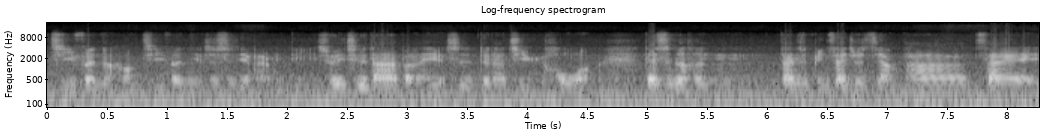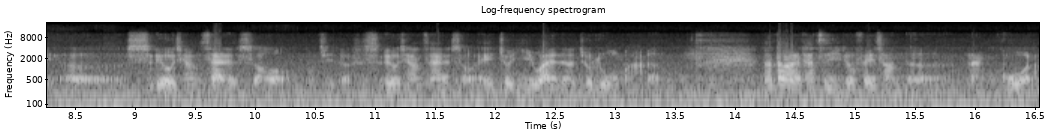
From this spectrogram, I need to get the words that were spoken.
积分啊，哈，积分也是世界排名第一。所以其实大家本来也是对她寄予厚望，但是呢，很但是比赛就是这样，她在呃十六强赛的时候，我记得是十六强赛的时候，哎，就意外的就落马了。那当然她自己就非常的难过了，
